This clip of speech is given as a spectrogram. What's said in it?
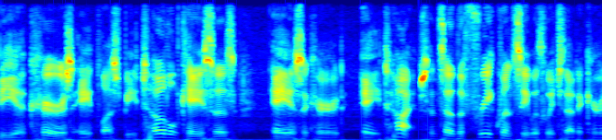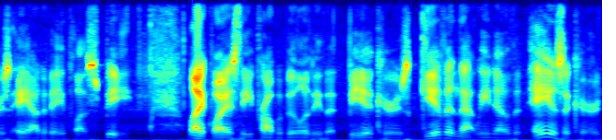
B occurs A plus B total cases, A has occurred A times. And so the frequency with which that occurs A out of A plus B. Likewise, the probability that B occurs, given that we know that A has occurred,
